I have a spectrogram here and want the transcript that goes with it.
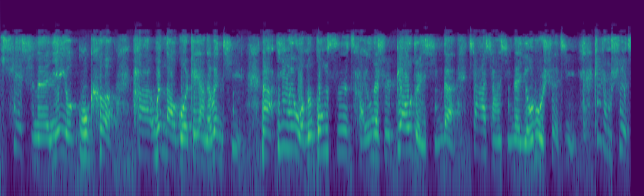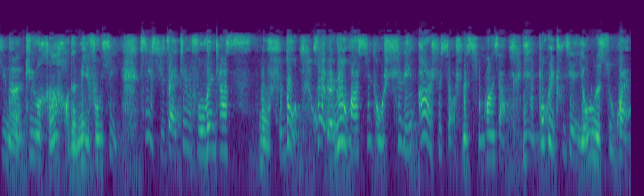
确实呢，也有顾客他问到过这样的问题。那因为我们公司采用的是标准型的加强型的油路设计，这种设计呢具有很好的密封性，即使在正负温差五十度或者润滑系统失灵二十小时的情况下，也不会出现油路的损坏，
